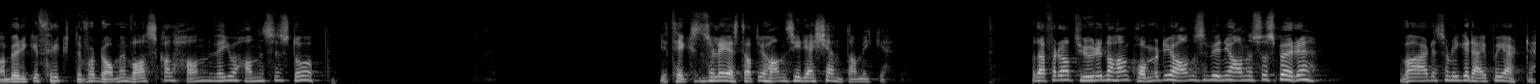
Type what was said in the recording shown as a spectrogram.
Han bør ikke frykte for dommen. Hva skal han ved Johannes' dåp? I teksten så leste jeg at Johannes sier jeg kjente ham ikke. Og Derfor er det naturlig når han kommer til Johannes, så begynner Johannes å spørre hva er det som ligger deg på hjertet.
